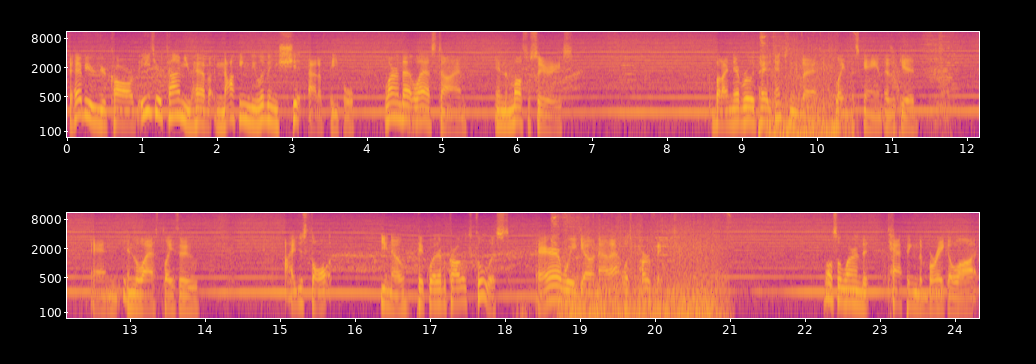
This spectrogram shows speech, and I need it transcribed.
the heavier your car, the easier time you have knocking the living shit out of people. Learned that last time in the Muscle series. But I never really paid attention to that playing this game as a kid and in the last playthrough, I just thought, you know, pick whatever car looks coolest. There we go. Now that was perfect. I've also learned that tapping the brake a lot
